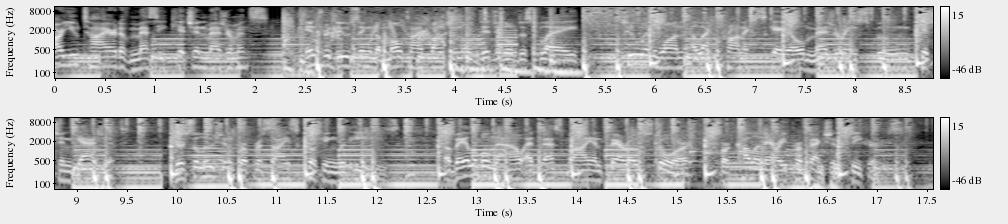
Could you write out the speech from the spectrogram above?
Are you tired of messy kitchen measurements? Introducing the multifunctional digital display, two-in-one electronic scale measuring spoon kitchen gadget. Your solution for precise cooking with ease. Available now at Best Buy and Farosstore for culinary perfection seekers.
